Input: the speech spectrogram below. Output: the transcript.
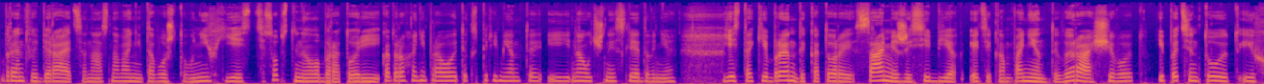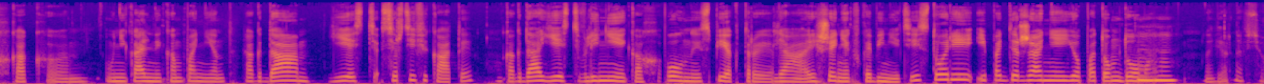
бренд выбирается на основании того, что у них есть собственные лаборатории, в которых они проводят эксперименты и научные исследования. Есть такие бренды, которые сами же себе эти компоненты выращивают и патентуют их как э, уникальный компонент. Когда есть сертификаты, когда есть в линейках полные спектры для решения в кабинете истории и поддержания ее потом дома, Мгм. наверное, все.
